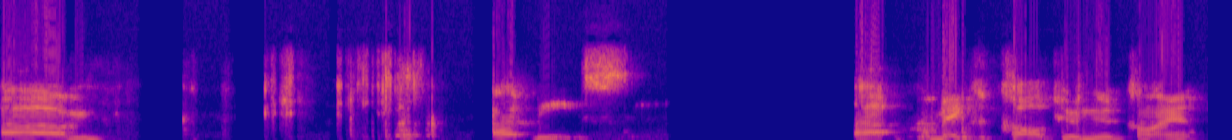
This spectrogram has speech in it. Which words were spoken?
Um, let me see. Uh, make a call to a new client.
